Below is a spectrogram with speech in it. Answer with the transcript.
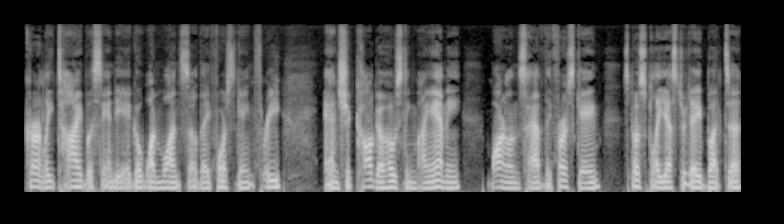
currently tied with San Diego 1 1, so they forced game three. And Chicago hosting Miami. Marlins have the first game, supposed to play yesterday, but uh,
